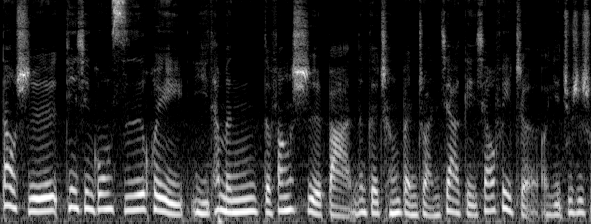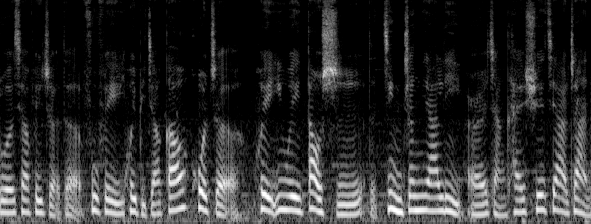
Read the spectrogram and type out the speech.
到时电信公司会以他们的方式把那个成本转嫁给消费者，也就是说消费者的付费会比较高，或者会因为到时的竞争压力而展开削价战。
